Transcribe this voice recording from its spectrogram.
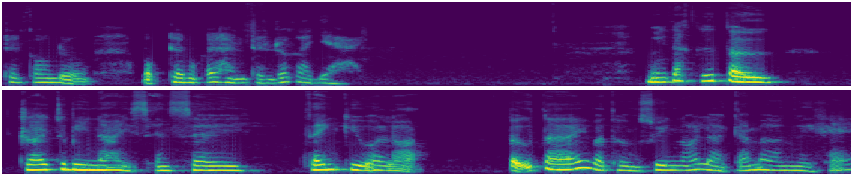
trên con đường một trên một cái hành trình rất là dài. Nguyên tắc thứ tư try to be nice and say thank you a lot. Tử tế và thường xuyên nói lời cảm ơn người khác.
